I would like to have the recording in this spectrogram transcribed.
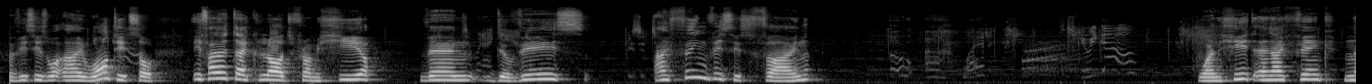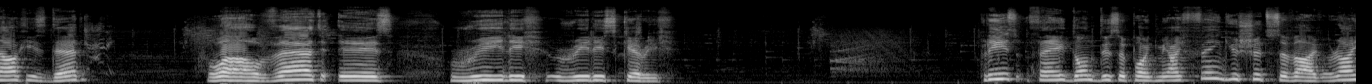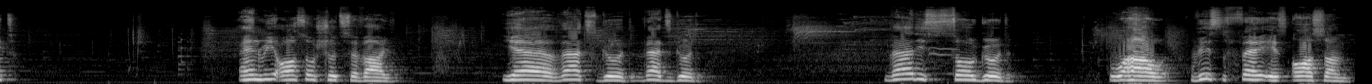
This is what I wanted, so if I attack Claude from here, then do this. Is it I think this is fine. Oh, uh, what? Here we go. One hit and I think now he's dead. Wow, that is really, really scary. Please, Fae, don't disappoint me. I think you should survive, right? Henry also should survive. Yeah, that's good. That's good. That is so good. Wow, this Fae is awesome.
